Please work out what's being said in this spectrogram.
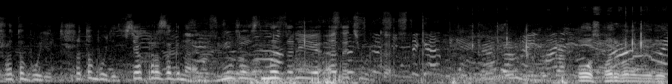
Что-то будет, что-то будет. Всех разогнали. Мы в мавзолее Ататюрка. О, смотри, вон они идут.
